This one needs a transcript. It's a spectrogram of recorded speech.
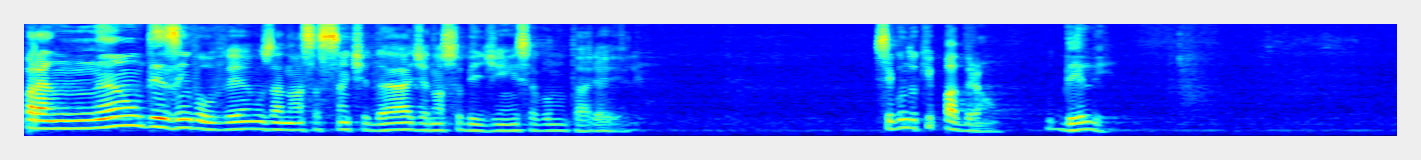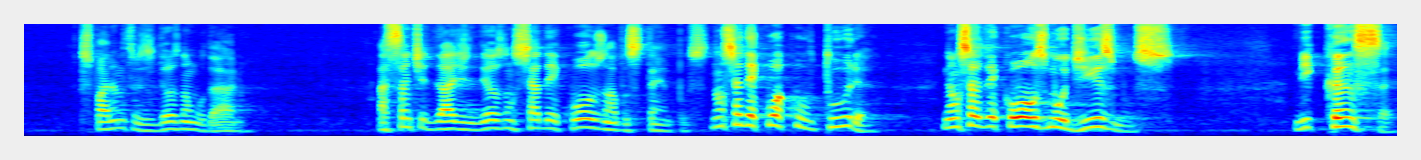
para não desenvolvermos a nossa santidade, a nossa obediência voluntária a Ele. Segundo que padrão? O dele. Os parâmetros de Deus não mudaram. A santidade de Deus não se adequou aos novos tempos, não se adequou à cultura, não se adequou aos modismos. Me cansa,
